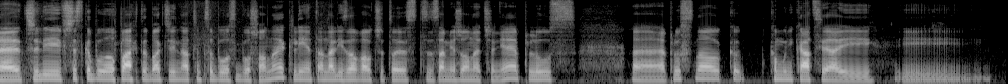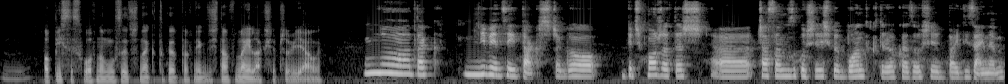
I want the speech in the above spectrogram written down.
E, czyli wszystko było oparte bardziej na tym, co było zgłoszone. Klient analizował, czy to jest zamierzone, czy nie, plus, e, plus no, komunikacja i, i opisy słowno-muzyczne, które pewnie gdzieś tam w mailach się przewijały. No, tak mniej więcej tak, z czego być może też e, czasem zgłosiliśmy błąd, który okazał się by designem,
